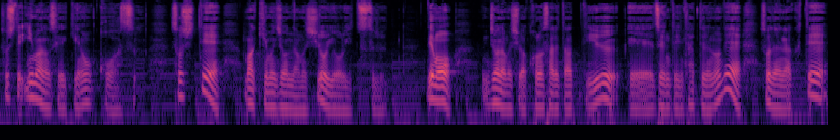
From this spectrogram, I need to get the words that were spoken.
そして今の政権を壊す。そして、まあ、キム・ジョンナム氏を擁立する。でも、ジョンナム氏は殺されたっていう、えー、前提に立ってるので、そうではなくて、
